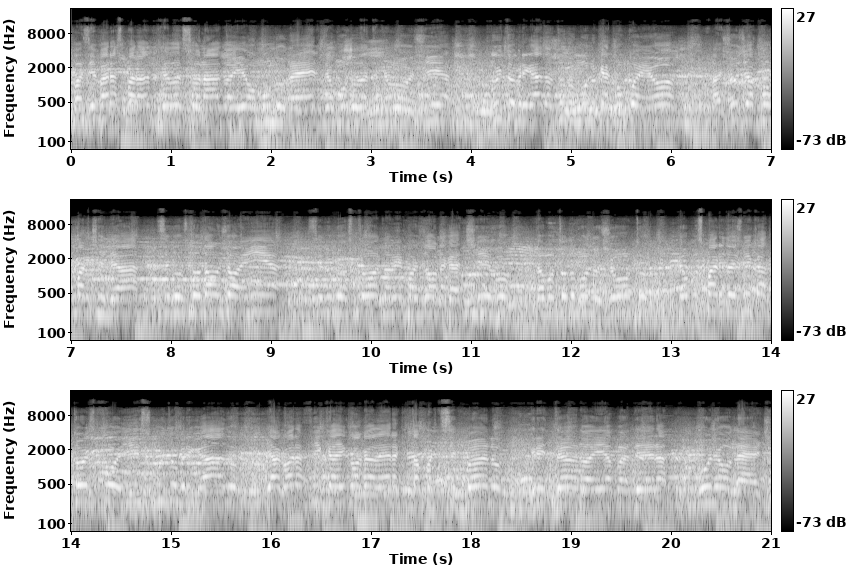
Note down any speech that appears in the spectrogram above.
fazer várias paradas relacionadas aí ao mundo nerd, ao mundo da tecnologia. Muito obrigado a todo mundo que acompanhou. Ajude a compartilhar. Se gostou, dá um joinha. Se não gostou, também pode dar um negativo. Tamo todo mundo junto. Campus Party 2014 foi isso. Muito obrigado. E agora fica aí com a galera que tá participando, gritando aí a bandeira Union Nerd.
